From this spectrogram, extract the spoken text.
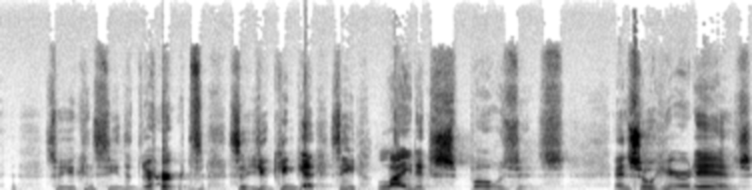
so you can see the dirt, so you can get. See, light exposes. And so here it is.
